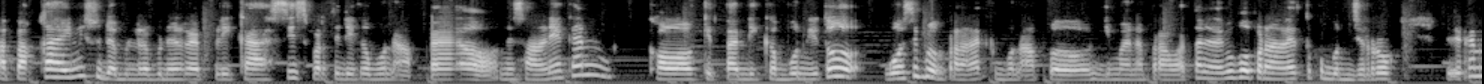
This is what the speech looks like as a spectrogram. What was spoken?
apakah ini sudah benar-benar replikasi seperti di kebun apel. Misalnya kan kalau kita di kebun itu, gue sih belum pernah lihat kebun apel gimana perawatan, tapi gue pernah lihat tuh kebun jeruk. Jadi kan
